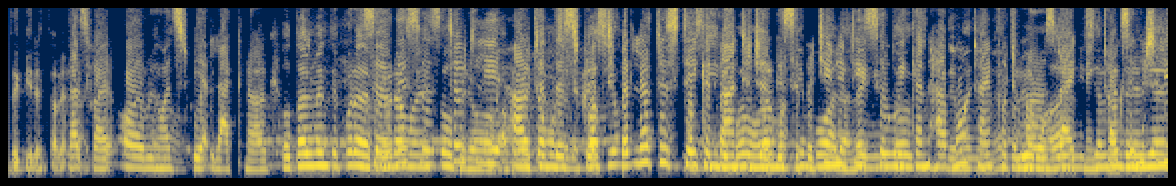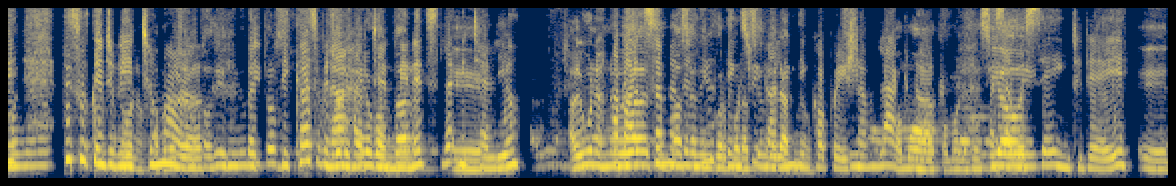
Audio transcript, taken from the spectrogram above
gente quiere estar en That's LACNOG. why everyone wants to be at LACNOG. Totalmente fuera de So programa this was totally out of the el script, espacio. but let us take advantage of más this opportunity lightning so we talks can have more time for tomorrow's lightning talks. Initially, mañana, this was going to pero be tomorrow, estos 10 but because we now have quiero 10 contar minutes, let me tell eh, you algunas about some of the new things incorporación de regarding the incorporation of Como, LACNOG. como les As I was saying today, eh,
